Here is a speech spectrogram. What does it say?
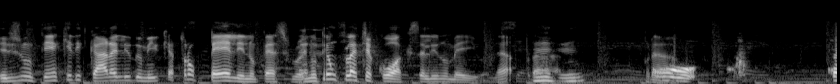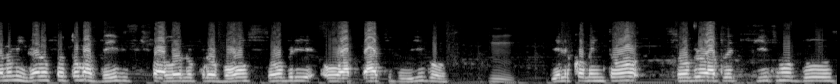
eles não tem aquele cara ali do meio que atropele no pass rush. É. Não tem um Fletcher Cox ali no meio, né? Pra, uhum. pra... O, se eu não me engano, foi o Thomas Davis que falou no Pro Bowl sobre o ataque do Eagles. Hum. E ele comentou sobre o atleticismo dos,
